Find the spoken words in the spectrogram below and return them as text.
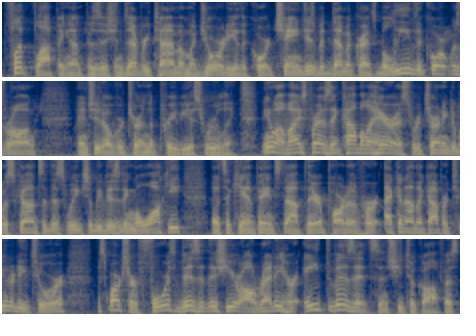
flip-flopping on positions every time a majority of the court changes, but Democrats believe the court was wrong and should overturn the previous ruling. Meanwhile, Vice President Kamala Harris returning to Wisconsin this week. She'll be visiting Milwaukee. That's a campaign stop there, part of her economic opportunity tour. This marks her fourth visit this year already, her eighth visit since she took office.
